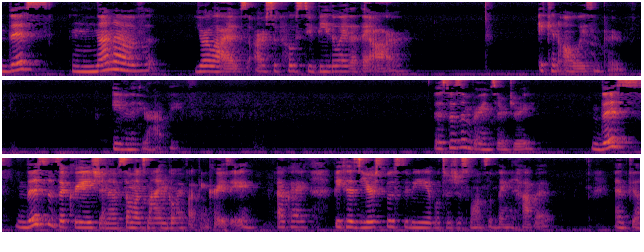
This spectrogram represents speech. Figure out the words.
This, none of your lives are supposed to be the way that they are, it can always improve, even if you're happy. This isn't brain surgery. This this is a creation of someone's mind going fucking crazy. Okay? Because you're supposed to be able to just want something and have it and feel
